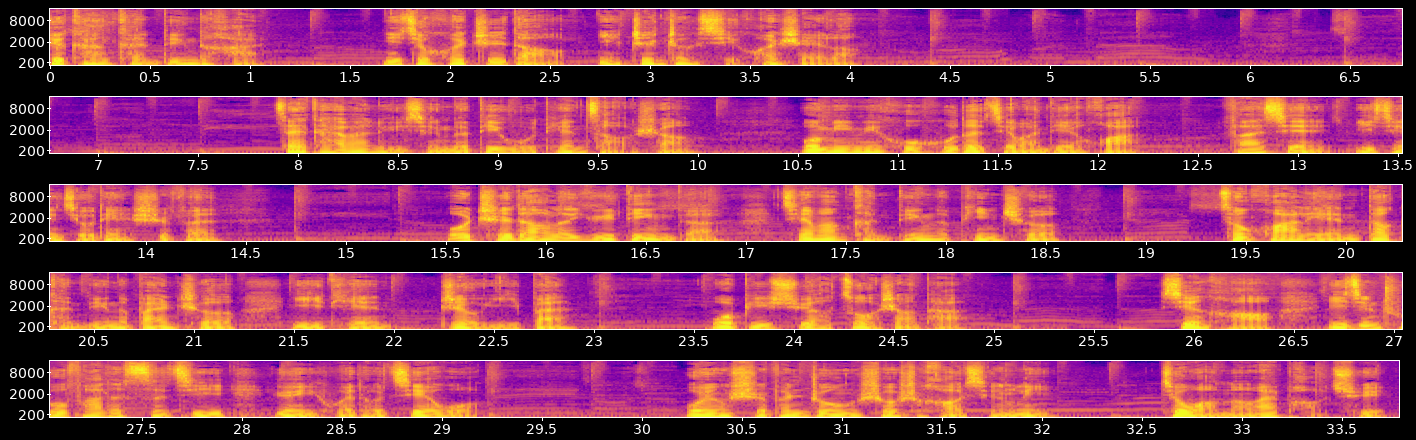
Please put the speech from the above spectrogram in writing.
去看垦丁的海，你就会知道你真正喜欢谁了。在台湾旅行的第五天早上，我迷迷糊糊的接完电话，发现已经九点十分。我迟到了预定的前往垦丁的拼车，从花莲到垦丁的班车一天只有一班，我必须要坐上它。幸好已经出发的司机愿意回头接我。我用十分钟收拾好行李，就往门外跑去，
